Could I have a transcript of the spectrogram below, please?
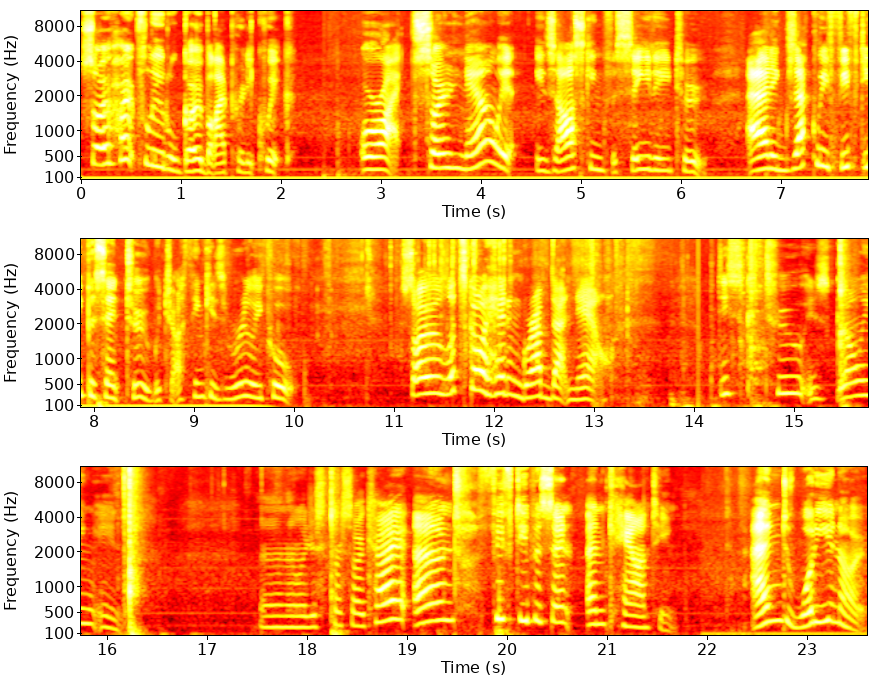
so hopefully it'll go by pretty quick. Alright, so now it is asking for CD2. Add exactly 50% too, which I think is really cool. So let's go ahead and grab that now. Disk 2 is going in. And then we just press OK and 50% and counting. And what do you know?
